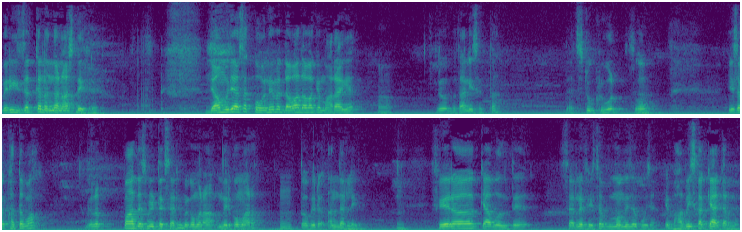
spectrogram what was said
मेरी इज़्ज़त का नंगा नाच देख रहे थे। जहाँ मुझे ऐसा कोने में दबा दबा के मारा गया जो बता नहीं सकता। दैट्स टू क्रूअल सो ये सब खत्म हुआ। मतलब पाँच दस मिनट तक सर ने मेरे को मारा मेरे को मारा तो फिर अंदर ले गए। फिर क्या बोलते हैं? सर ने फिर से मम्मी से पूछा कि भाभी इसका क्या करना है?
